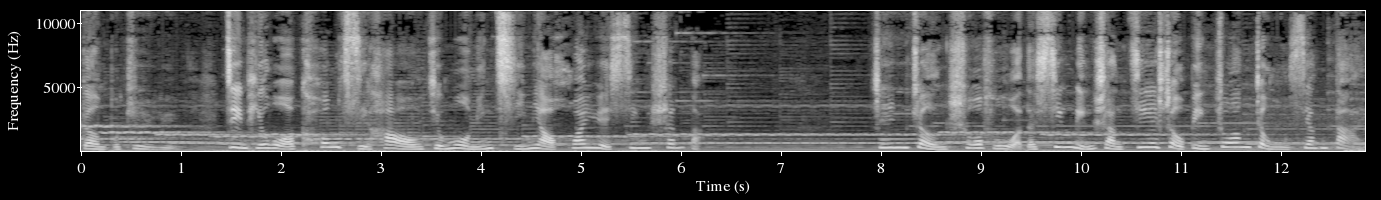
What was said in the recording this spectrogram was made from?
更不至于，仅凭我空喜好就莫名其妙欢悦心生吧。真正说服我的心灵上接受并庄重相待。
